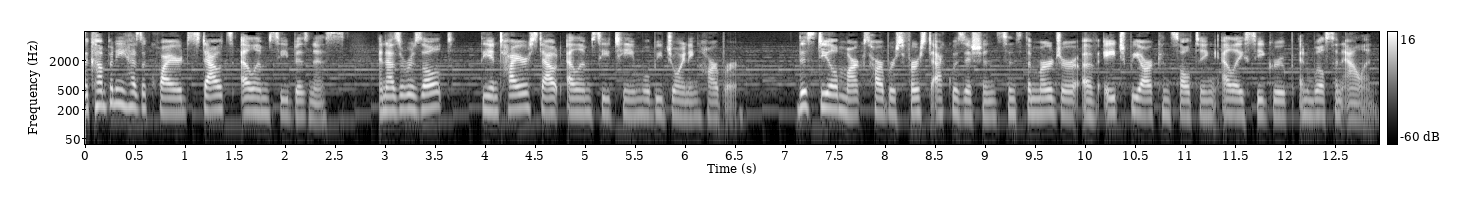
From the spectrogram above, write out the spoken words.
The company has acquired Stout's LMC business, and as a result, the entire Stout LMC team will be joining Harbor. This deal marks Harbor's first acquisition since the merger of HBR Consulting LAC Group and Wilson Allen.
